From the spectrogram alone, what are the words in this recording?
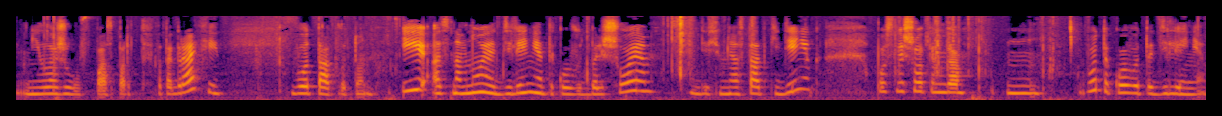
не ложу в паспорт фотографии. Вот так вот он. И основное отделение такое вот большое. Здесь у меня остатки денег после шопинга. Вот такое вот отделение.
